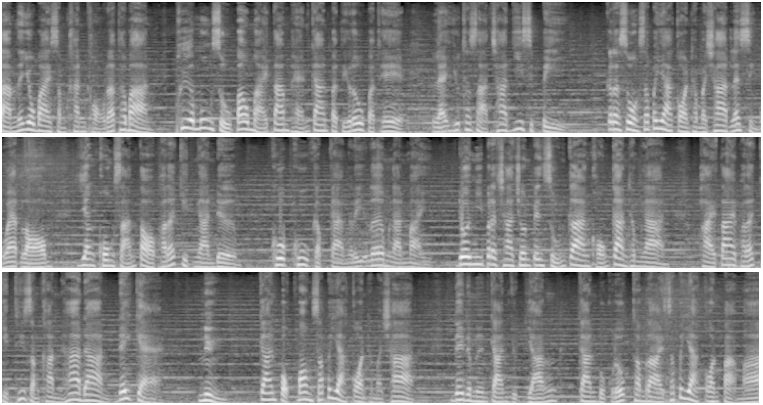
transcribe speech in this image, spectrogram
ตามนโยบายสำคัญของรัฐบาล เพื่อมุ่งสู่เป้าหมายตามแผนการปฏิรูปประเทศ และยุทธศาสตร์ชาติ 20 ปี กระทรวงทรัพยากรธรรมชาติและสิ่งแวดล้อม ยังคงสารต่อภารกิจงานเดิม ควบคู่กับการริเริ่มงานใหม่ โดยมีประชาชนเป็นศูนย์กลางของการทำงาน ภายใต้ภารกิจที่สำคัญ 5 ด้านได้แก่ 1. การปกป้องทรัพยากรธรรมชาติ ได้ดำเนินการหยุดยั้ง การบุกรุกทำลายทรัพยากรป่าไม้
